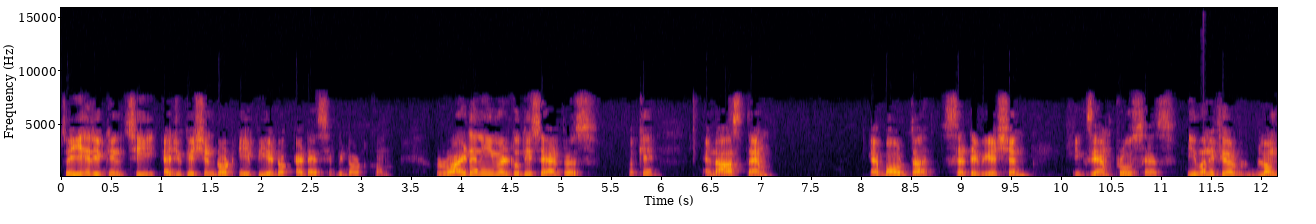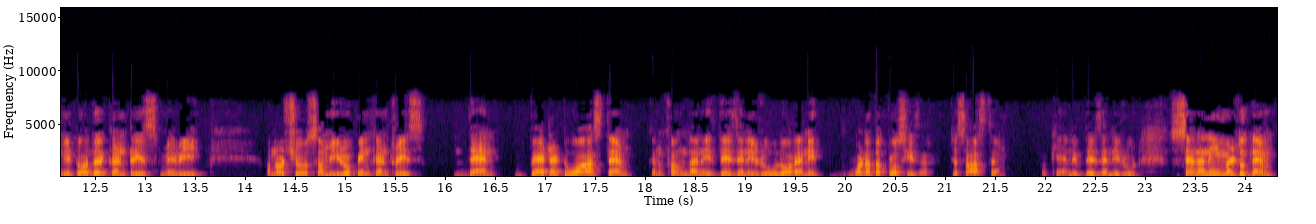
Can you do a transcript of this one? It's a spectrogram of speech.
So here you can see education.apa at sap.com write an email to this address okay and ask them about the certification exam process. Even if you're belonging to other countries maybe i'm not sure some european countries then better to ask them confirm then if there's any rule or any what are the procedure. Just ask them okay and if there's any rule. So send an email to them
